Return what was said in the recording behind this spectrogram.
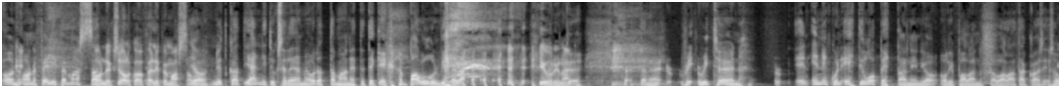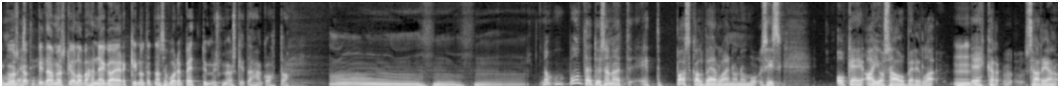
on, on Felipe Massa. Onneksi olkoon Felipe Massa. Joo, nyt jännityksellä jäämme odottamaan, että tekeekö paluun vielä. Juuri näin. Tänä return ennen kuin ehti lopettaa, niin jo oli palannut tavallaan takaisin. Se on Koska pitää ihan... myöskin olla vähän negaerkki, niin otetaan se vuoden pettymys myöskin tähän kohtaan. Mm, hmm, hmm. No mun täytyy sanoa, että, että Pascal Verlain on ollut, siis okei, okay, ajo Sauberilla mm. ehkä sarjan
